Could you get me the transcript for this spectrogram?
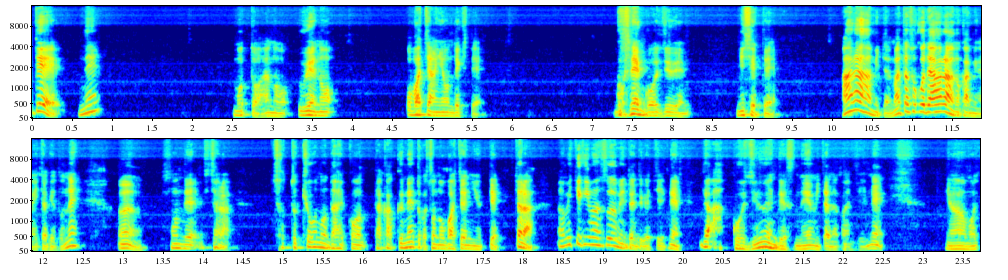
で、ね、もっとあの、上のおばちゃん呼んできて、5050円見せて、あらーみたいな。またそこでアラーの神がいたけどね。うん。ほんで、したら、ちょっと今日の大根高くね？とかそのおばちゃんに言って、したら、あ、見てきます？みたいな感じでね。で、あ、50円ですね？みたいな感じでね。いや、もう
